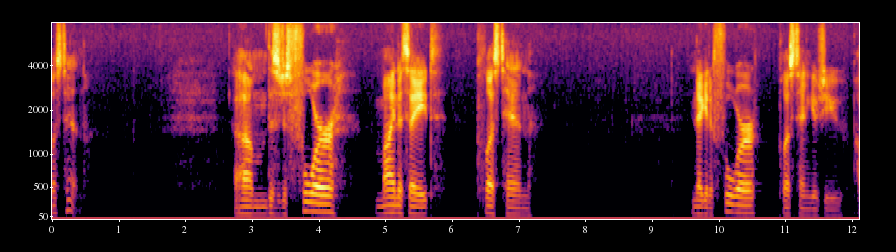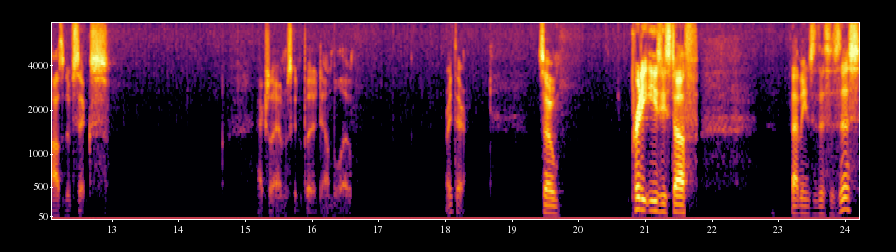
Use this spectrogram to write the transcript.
plus 10. Um, this is just 4 minus 8 plus 10. Negative 4 plus 10 gives you positive 6. Actually, I'm just going to put it down below. Right there. So, pretty easy stuff. That means this is this.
